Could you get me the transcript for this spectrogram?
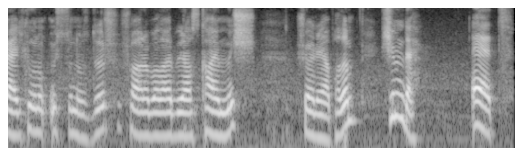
Belki unutmuşsunuzdur. Şu arabalar biraz kaymış. Şöyle yapalım. Şimdi evet.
